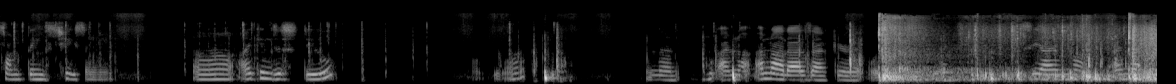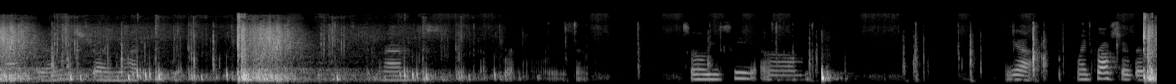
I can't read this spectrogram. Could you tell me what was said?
something's chasing me. Uh, I can just do. I'll do that, and then I'm not I'm not as accurate with it. See, I'm not I'm not. I'm just showing you how to do it, and I'm just for reason. So you see, um, yeah, my crosshair doesn't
